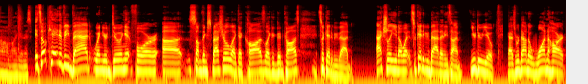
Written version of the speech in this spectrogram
Oh my goodness. It's okay to be bad when you're doing it for uh, something special, like a cause, like a good cause. It's okay to be bad. Actually, you know what? It's okay to be bad anytime. You do you. Guys, we're down to one heart.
